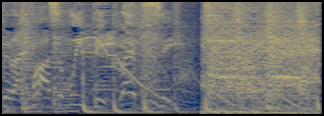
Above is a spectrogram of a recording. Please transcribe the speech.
could I possibly be?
